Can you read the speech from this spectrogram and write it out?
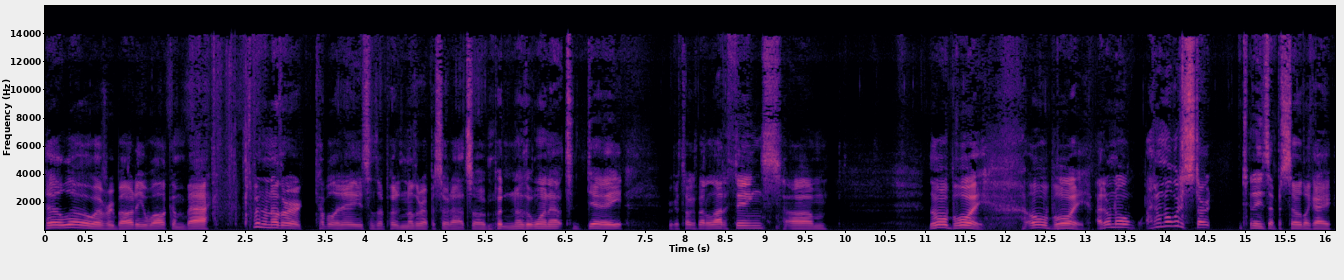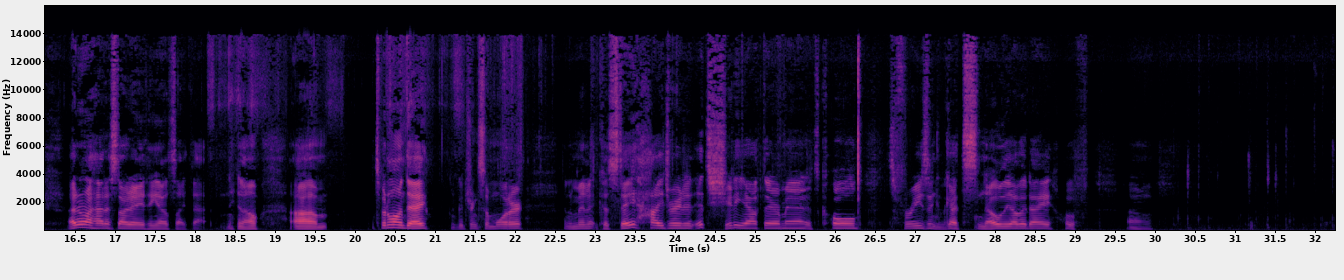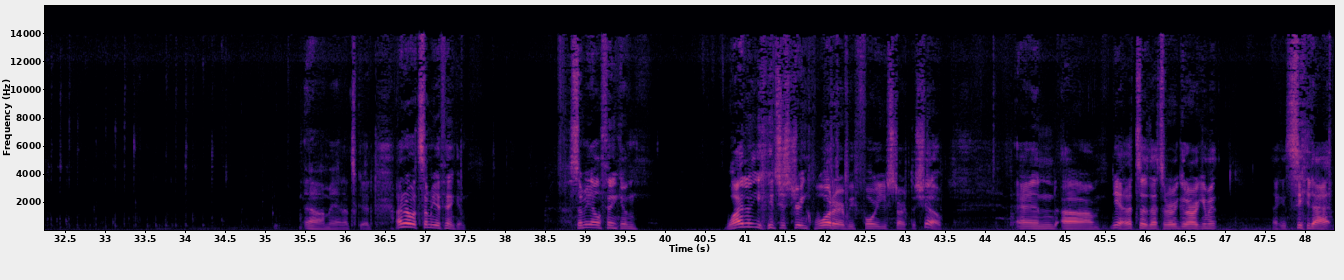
Hello, everybody. Welcome back. It's been another couple of days since I put another episode out, so I'm putting another one out today. We're going to talk about a lot of things. Um, oh boy, oh boy. I don't know. I don't know where to start today's episode. Like I, I don't know how to start anything else like that. You know, um, it's been a long day. I'm gonna drink some water in a minute because stay hydrated. It's shitty out there, man. It's cold. It's freezing. We got snow the other day. Oof. Um, oh man, that's good. I know what some of you are thinking. Some of y'all thinking, why don't you just drink water before you start the show? And um, yeah, that's a that's a very good argument. I can see that.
